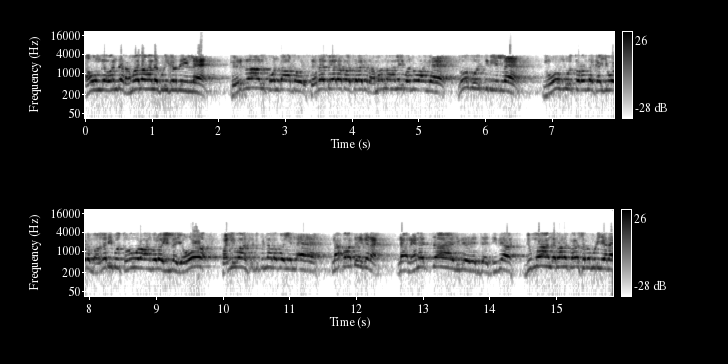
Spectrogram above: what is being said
அவங்க வந்து ரமலான்ல குடிக்கிறதே இல்லை. பெருநாள் கொண்டாடுற ஒரு சில பேரை பார்த்தாலும் ரமலானே பண்ணுவாங்க. நோம்பு வச்சிரு இல்ல. நோம்பு திறந்த கையோட மகரிபு துருவுறாங்களோ இல்லையோ? பள்ளிவாசலுக்கு பின்னால போய் என்ன? நான் பார்த்துருக்கிறேன். நான் நினைச்சா இது ஜும்மாங்கிறனால பேர சொல்ல முடியல.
